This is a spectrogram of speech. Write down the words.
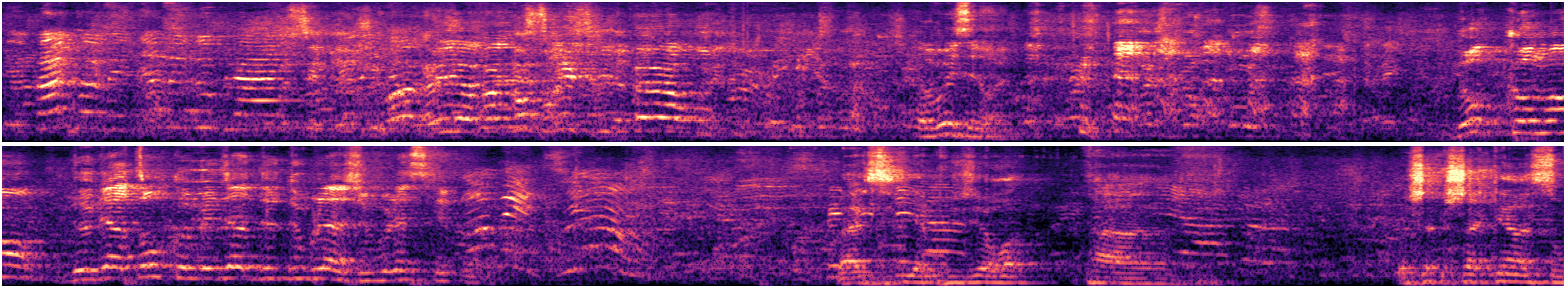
C'est pas comédien de doublage. Ah, il a pas compris Slipper Ah oui, c'est vrai. Donc, comment devient-on comédien de doublage? Je vous laisse répondre. Bah, s'il y a plusieurs. enfin, cha- chacun a son,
